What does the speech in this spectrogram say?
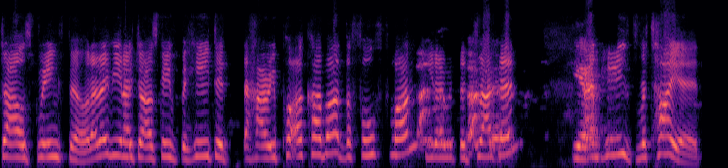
Giles Greenfield. I don't know if you know Giles Greenfield, but he did the Harry Potter cover, the fourth one, you know, with the dragon. Yeah. And he's retired.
